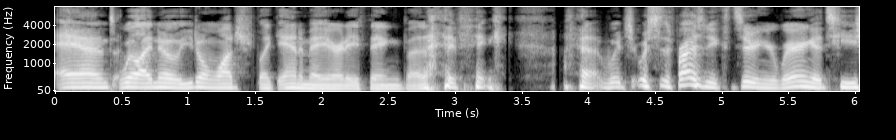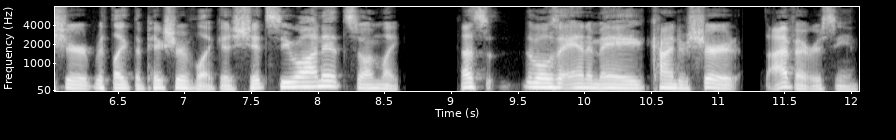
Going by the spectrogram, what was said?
And well, I know you don't watch like anime or anything, but I think which which surprised me considering you're wearing a t-shirt with like the picture of like a Shih Tzu on it. So I'm like, that's the most anime kind of shirt I've ever seen.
